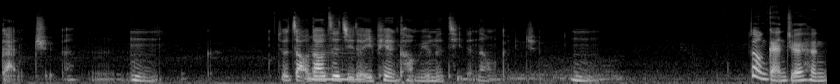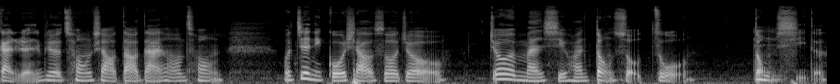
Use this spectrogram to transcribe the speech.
感觉，嗯，嗯，就找到自己的一片 community 的那种感觉，嗯，这种感觉很感人，比如从小到大，然后从我记得你国小的时候就。就会蛮喜欢动手做东西的，嗯、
